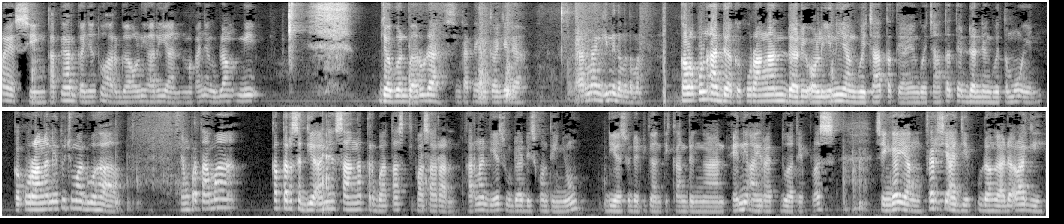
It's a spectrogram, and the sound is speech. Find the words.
racing tapi harganya tuh harga oli harian. Makanya gue bilang ini jagoan baru dah singkatnya gitu aja dah. Karena gini teman-teman kalaupun ada kekurangan dari oli ini yang gue catat ya yang gue catat ya dan yang gue temuin kekurangannya itu cuma dua hal. Yang pertama ketersediaannya sangat terbatas di pasaran karena dia sudah discontinue dia sudah digantikan dengan Any iRide 2T Plus sehingga yang versi Ajib udah nggak ada lagi.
